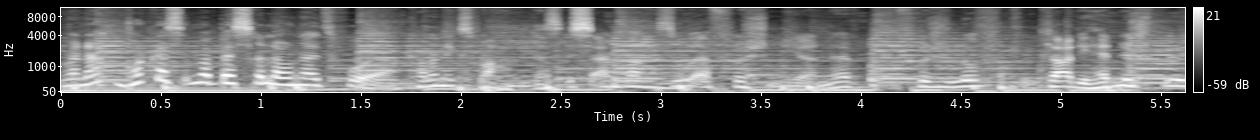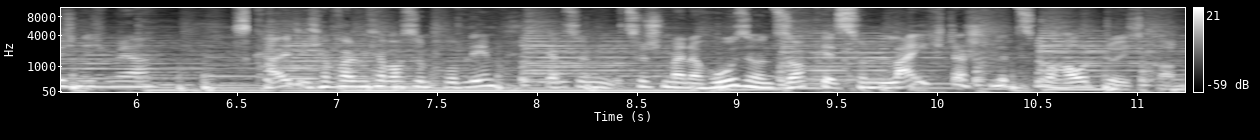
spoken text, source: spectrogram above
Man hat im Podcast immer bessere Laune als vorher. Kann man nichts machen. Das ist einfach so erfrischend hier. Ne? Frische Luft. Klar, die Hände spüre ich nicht mehr. Ist kalt. Ich habe ich hab auch so ein Problem. Ich habe so ein, zwischen meiner Hose und Socke ist so ein leichter Schlitz, wo Haut durchkommt.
